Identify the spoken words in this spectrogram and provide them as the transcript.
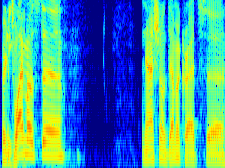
pretty It's why most uh, national Democrats, uh,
